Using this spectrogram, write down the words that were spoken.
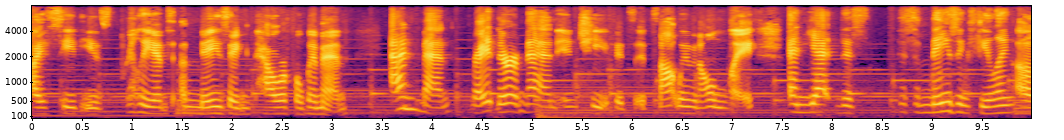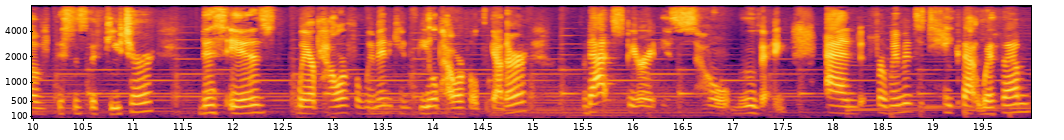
I see these brilliant, amazing, powerful women and men, right? There are men in Chief. It's it's not women only. And yet this this amazing feeling of this is the future. This is where powerful women can feel powerful together, that spirit is so moving. And for women to take that with them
